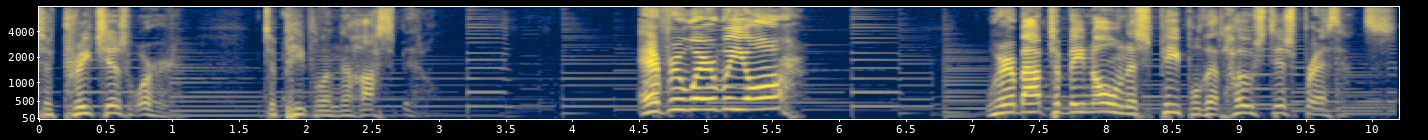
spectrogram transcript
to preach His word to people in the hospital. Everywhere we are, we're about to be known as people that host His presence.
